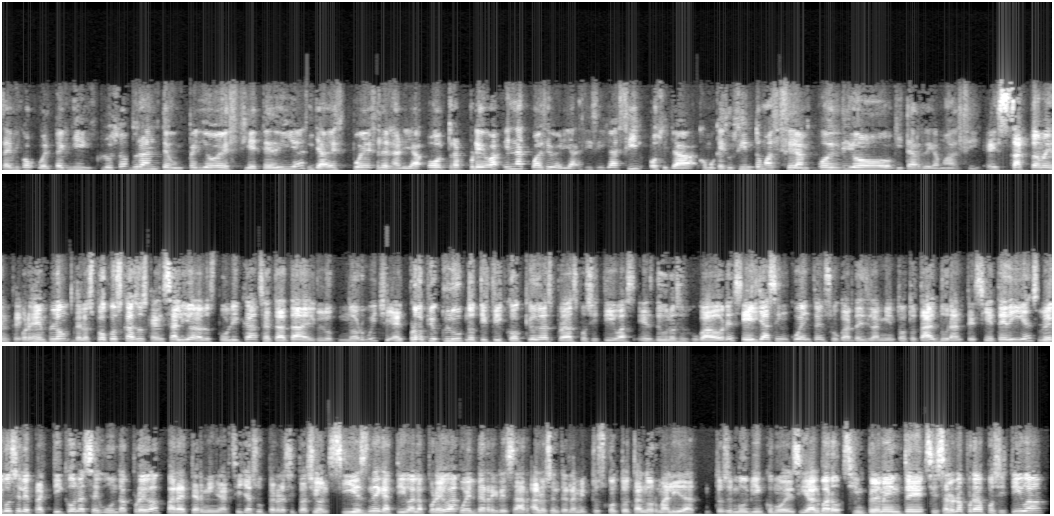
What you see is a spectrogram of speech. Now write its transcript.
técnico o el técnico incluso durante un periodo de siete días y ya después se les haría otra prueba en la cual se vería si sigue así o si ya como que sus síntomas se han podido quitar, digamos así. Exactamente. Por ejemplo, de los pocos casos que han salido a la luz pública, se trata del club Norwich. El propio club notificó que una de las pruebas positivas es de uno de sus jugadores. Él ya se encuentra en su hogar de aislamiento total durante siete días. Luego se le practica una segunda prueba para determinar si ya superó la situación. Si es negativa la prueba, vuelve a regresar a los entrenamientos con total normalidad. Entonces, muy bien, como decía Álvaro, simplemente si sale una prueba positiva,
